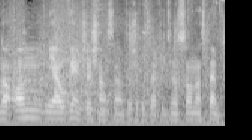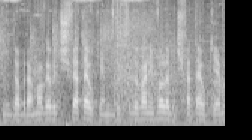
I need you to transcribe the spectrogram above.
No on miał większe szanse na to, żeby trafić. No są następni. Dobra, mogę być światełkiem. Zdecydowanie wolę być światełkiem.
